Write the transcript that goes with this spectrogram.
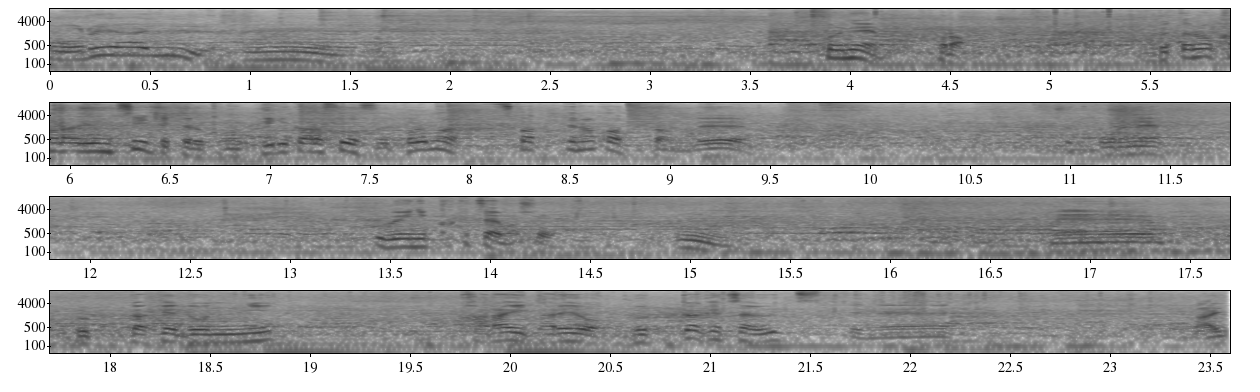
これはいい。うん。これねほら豚の唐揚げについてくるこのピリ辛ソースこれまだ使ってなかったんでちょっとこれね上にかけちゃいましょう。うん。ねえぶっかけ丼に辛いタレをぶっかけちゃうっつってね。はい。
